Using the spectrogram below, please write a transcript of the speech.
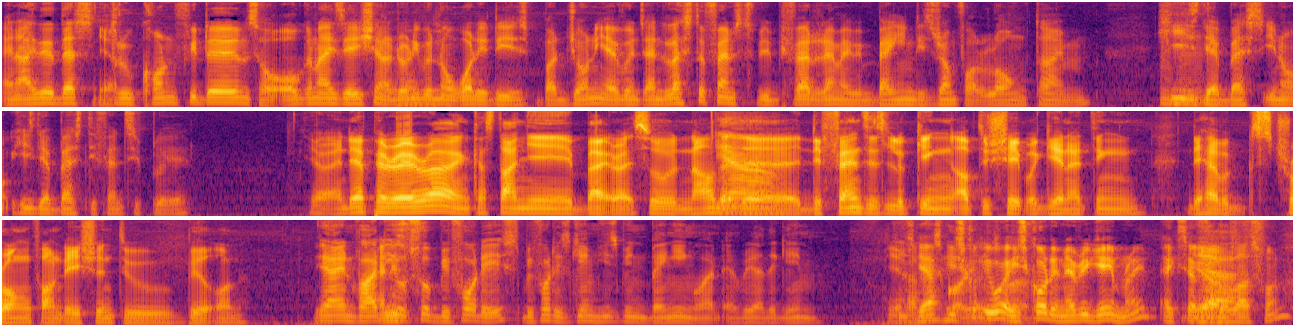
and either that's Yeah. through confidence or organization. I don't even know what it is, but Johnny Evans and Leicester fans, to be fair to them, have been banging this drum for a long time. He's Mhm. their best, you know, he's their best defensive player. Yeah, and they're Pereira and Castagne back, right? So now that Yeah. the defense is looking up to shape again, I think they have a strong foundation to build on. Yeah, and Vardy And also before this, before this game, he's been banging what every other game. Yeah, Yeah, he scoring scored, as well, he scored in every game, right? Except for the last one.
